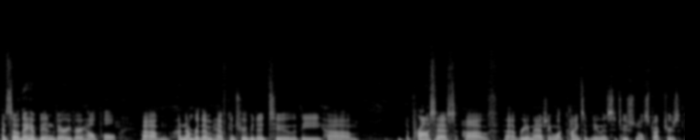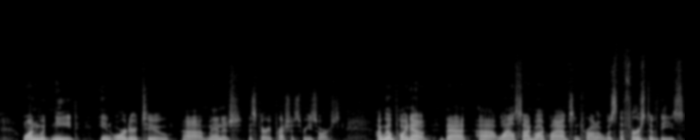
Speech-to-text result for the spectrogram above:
And so they have been very, very helpful. Um, a number of them have contributed to the um, the process of uh, reimagining what kinds of new institutional structures one would need in order to uh, manage this very precious resource. I will point out that uh, while Sidewalk Labs in Toronto was the first of these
